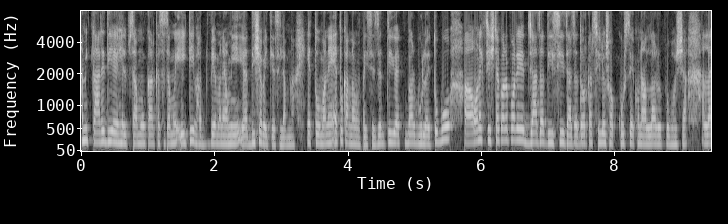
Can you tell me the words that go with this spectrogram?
আমি কারে দিয়ে হেল্প চামো, কার কাছে চামো, এইটাই ভাববে মানে আমি দিশা পাইতেছিলাম না। এত মানে এত কান্না পাইছে যে তুই একবার ভুল হয়। তবুও অনেক চেষ্টা করার পরে যা যা দিছি, যা যা দরকার ছিল সব করছে, এখন আল্লাহর উপর ভরসা। আল্লাহ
